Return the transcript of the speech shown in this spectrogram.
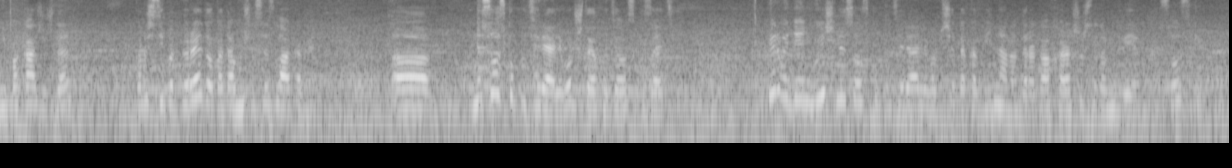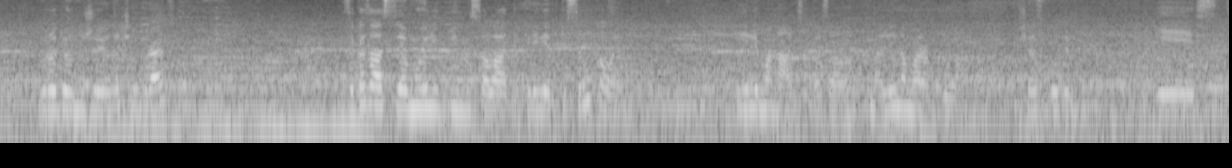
Не покажешь, да? Короче, типа пюре, только там еще с злаками. Мы соску потеряли, вот что я хотела сказать. Первый день вышли, соску потеряли. Вообще так обидно, она дорогая. Хорошо, что там две соски. Вроде он уже начал брать. Заказала себе мой любимый салат креветки с руколой. И лимонад заказала. Малина маракуйя. Сейчас будем есть.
